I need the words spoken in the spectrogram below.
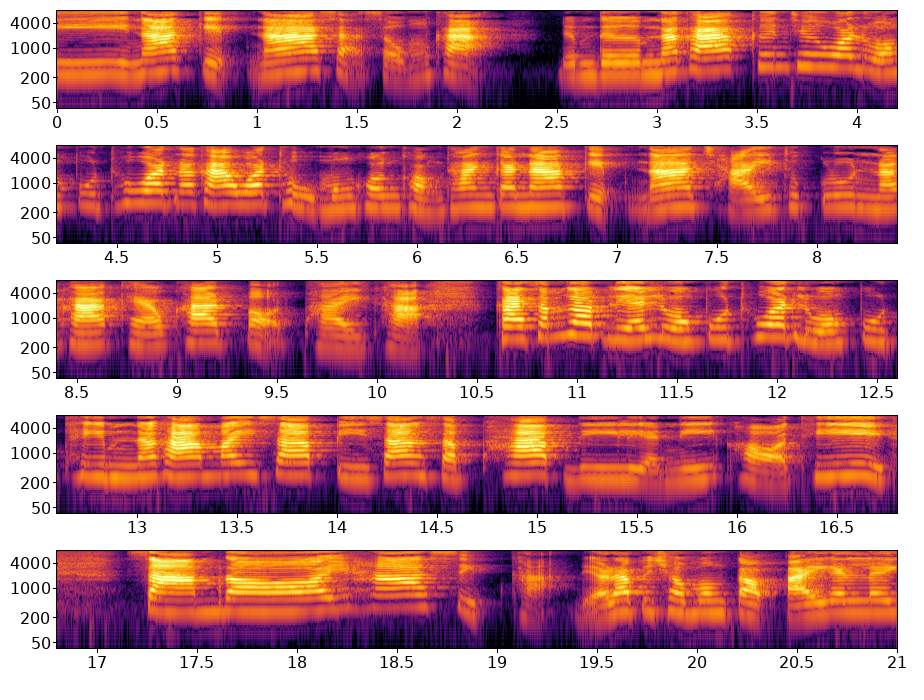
ดีน่าเก็บน่าสะสมค่ะ เดิมๆนะคะ ขึ้นชื่อว่าหลวงปู่ทวดนะคะ วัตถุมงคลของท่านก็น่าเก็บน่าใช้ทุกรุ่นนะคะ แคล้วคลาดปลอดภัยค่ะ ค่ะสำหรับเหรียญหลวงปู่ทวดหลวงปู่ทิมนะคะ ไม่ทราบปีสร้างสภาพดีเหรียญนี้ขอที่ 350 ค่ะ เดี๋ยวเราไปชมองต่อไปกันเลย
